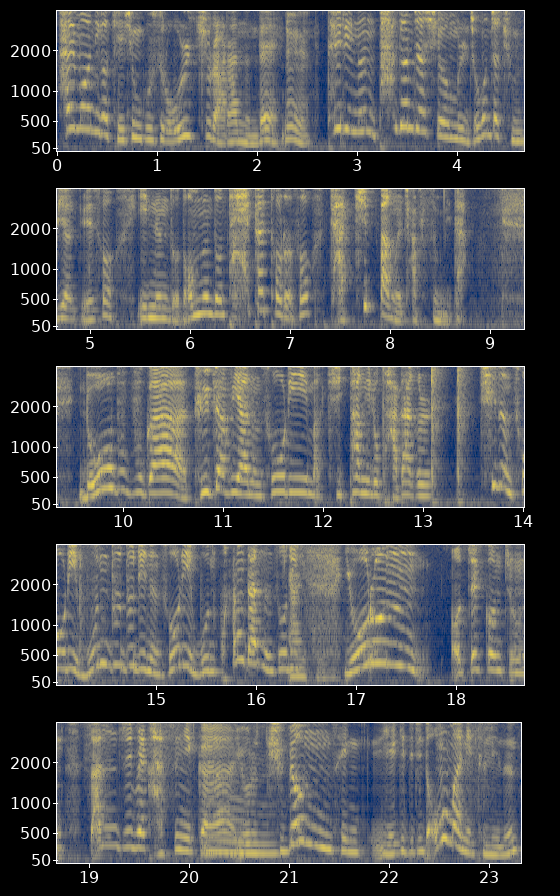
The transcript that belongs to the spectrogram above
할머니가 계신 곳으로 올 줄 알았는데 네. 테린은 파견자 시험을 이제 혼자 준비하기 위해서 있는 돈 없는 돈 탈탈 털어서 자취방을 잡습니다. 노부부가 드잡이하는 소리, 막 지팡이로 바닥을 치는 소리, 문 두드리는 소리, 문 쾅 닫는 소리, 아이고. 요런 어쨌건 좀 싼 집에 갔으니까 음. 요런 주변 생 얘기들이 너무 많이 들리는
